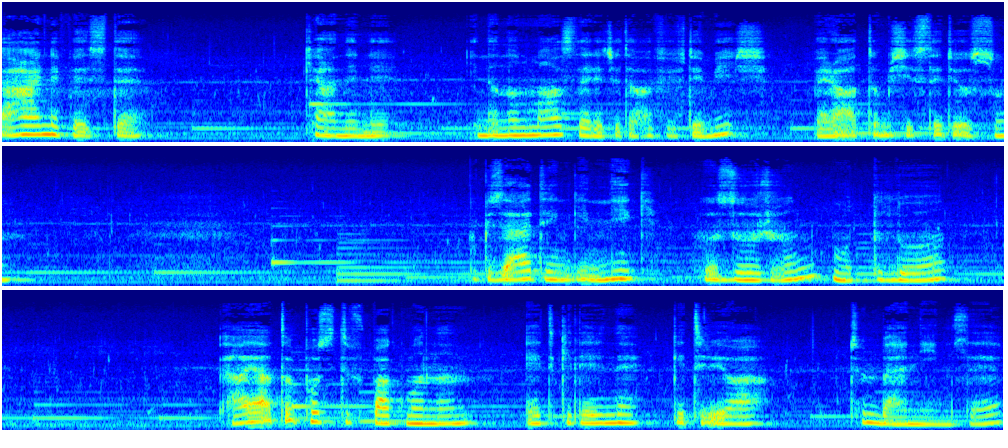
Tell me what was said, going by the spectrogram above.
Ve her nefeste kendini inanılmaz derecede hafiflemiş ve rahatlamış hissediyorsun. Bu güzel dinginlik, huzurun, mutluluğun hayata pozitif bakmanın etkilerini getiriyor tüm benliğinize.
